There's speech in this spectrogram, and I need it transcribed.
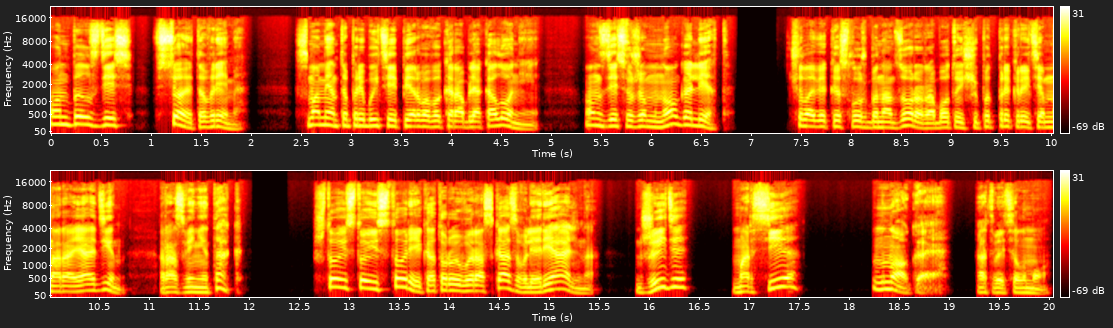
Он был здесь все это время. С момента прибытия первого корабля колонии. Он здесь уже много лет. Человек из службы надзора, работающий под прикрытием на Рая-1. Разве не так? Что из той истории, которую вы рассказывали, реально? Джиди? Марсия? «Многое», — ответил Мо.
